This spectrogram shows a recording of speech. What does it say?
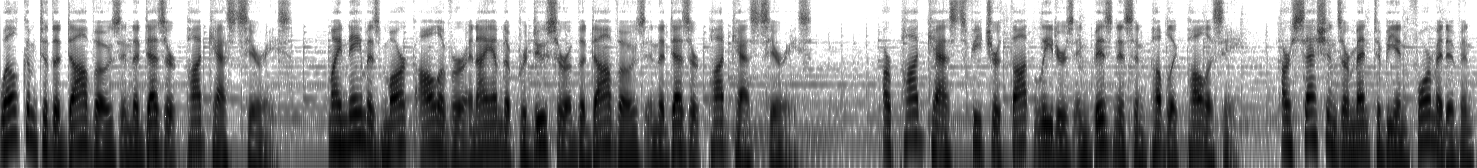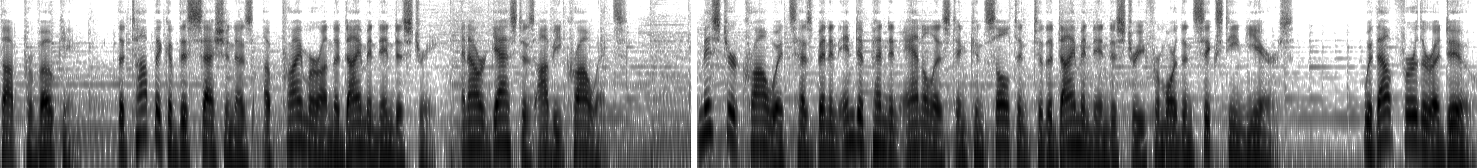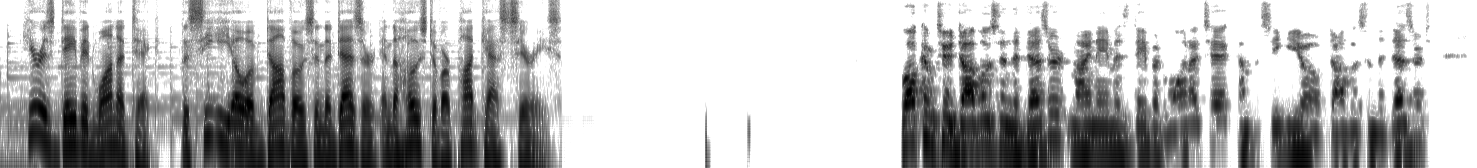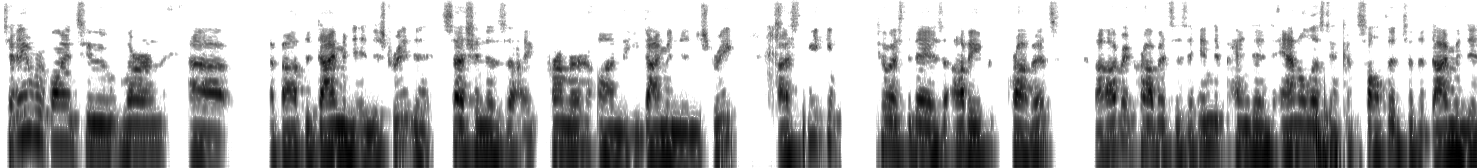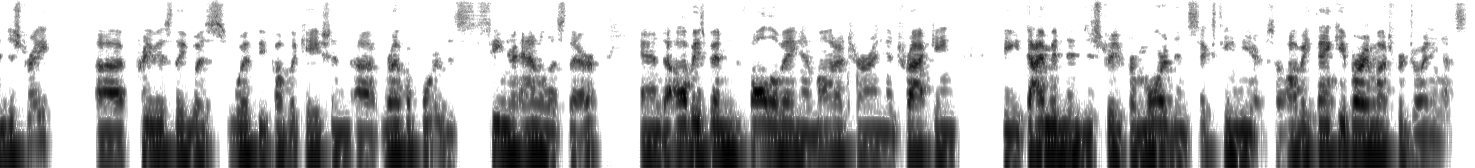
Welcome to the Davos in the Desert podcast series. My name is Mark Oliver and I am the producer of the Davos in the Desert podcast series. Our podcasts feature thought leaders in business and public policy. Our sessions are meant to be informative and thought provoking. The topic of this session is a primer on the diamond industry, and our guest is Avi Krawitz. Mr. Krawitz has been an independent analyst and consultant to the diamond industry for more than 16 years. Without further ado, here is David Wanatyk, the CEO of Davos in the Desert and the host of our podcast series. Welcome to Davos in the Desert. My name is David Wanatyk. I'm the CEO of Davos in the Desert. Today we're going to learn uh, about the diamond industry. The session is a primer on the diamond industry. Uh, speaking to us today is Avi Krawitz. Uh, Avi Krawitz is an independent analyst and consultant to the diamond industry uh, previously was with the publication uh, Rapaport, the senior analyst there. And uh, Avi's been following and monitoring and tracking the diamond industry for more than 16 years. So, Avi, thank you very much for joining us.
